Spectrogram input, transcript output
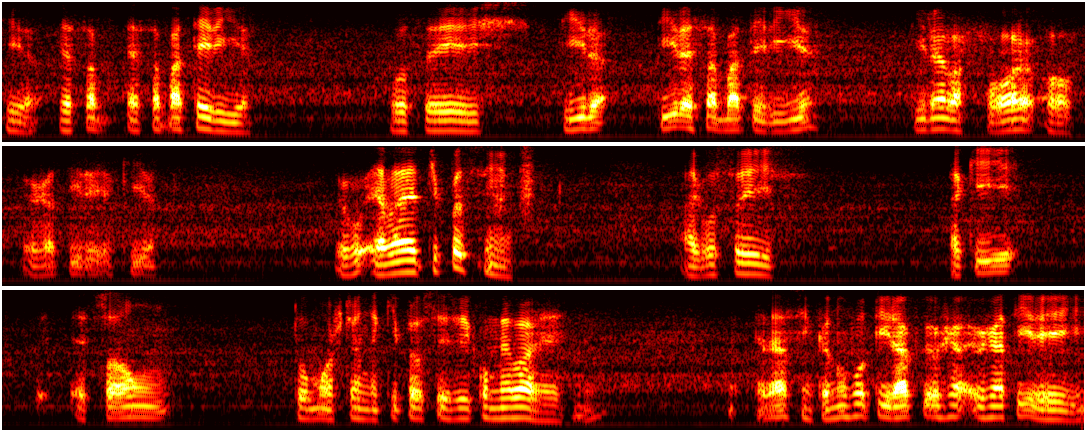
Aqui, ó. Essa, essa bateria. Vocês tira, tira essa bateria, tira ela fora, ó. Eu já tirei aqui, ó. Eu, ela é tipo assim. Aí vocês aqui é só um tô mostrando aqui para vocês verem como ela é. Né? Ela é assim, que eu não vou tirar porque eu já, eu já tirei.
